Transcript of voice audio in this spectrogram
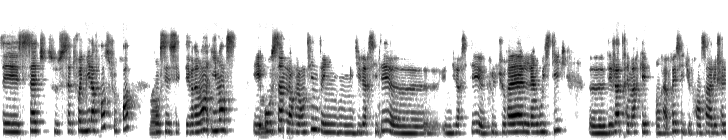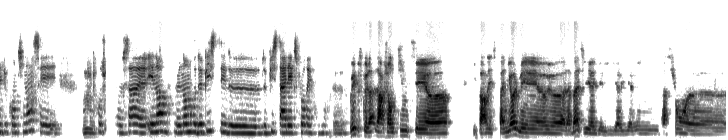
c'est 7, fois et demi la France, je crois. Donc, c'est vraiment immense. Et mm. au sein de l'Argentine, tu as une, diversité, euh, une diversité euh, culturelle, linguistique, euh, déjà très marquée. Donc, après, si tu prends ça à l'échelle du continent, c'est. Mm. Trouve, ça énorme, le nombre de pistes et de, pistes à aller explorer. oui, parce que l'Argentine, c'est il parle espagnol, mais euh, à la base, il y, avait une migration euh,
